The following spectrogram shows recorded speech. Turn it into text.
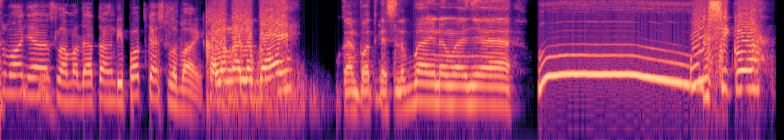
semuanya, selamat datang di podcast Lebay. Kalau nggak lebay, Bukan podcast lebay namanya. Wuh. musik lah.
